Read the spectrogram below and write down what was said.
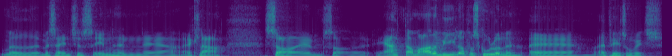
med, med Sanchez, inden han er, er klar. Så, øh, så ja, der er meget, der hviler på skuldrene af, af Petrovic.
